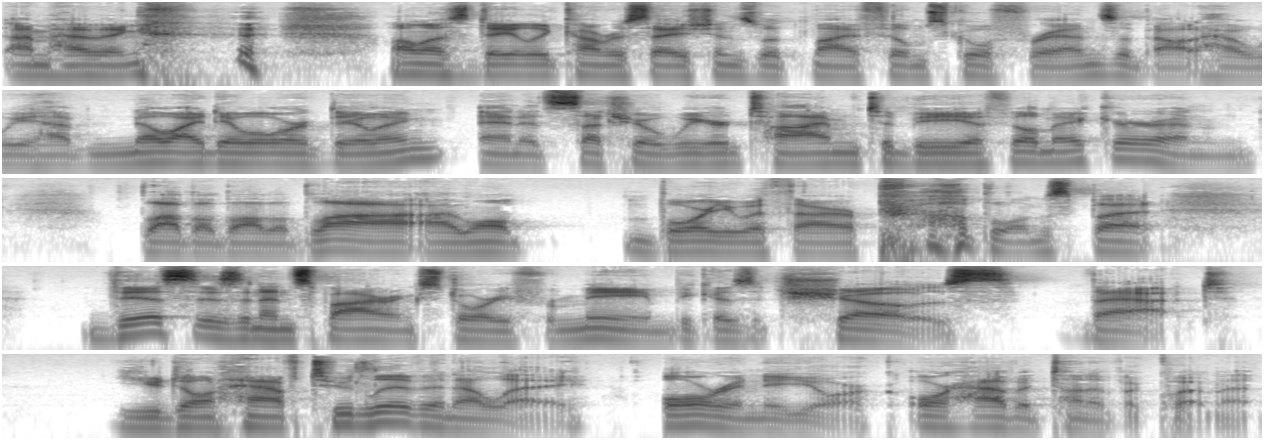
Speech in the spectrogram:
i'm having almost daily conversations with my film school friends about how we have no idea what we're doing and it's such a weird time to be a filmmaker and blah blah blah blah blah. I won't bore you with our problems but this is an inspiring story for me because it shows that you don't have to live in LA or in New York or have a ton of equipment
